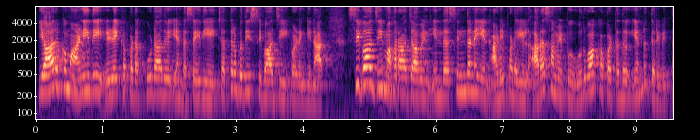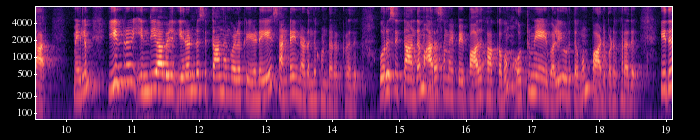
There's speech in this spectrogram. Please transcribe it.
யாருக்கும் அநீதி இழைக்கப்படக்கூடாது என்ற செய்தியை சத்ரபதி சிவாஜி வழங்கினார். சிவாஜி மகாராஜாவின் இந்த சிந்தனையின் அடிப்படையில் அரசமைப்பு உருவாக்கப்பட்டது என்று தெரிவித்தார். மேலும் இன்று இந்தியாவில் இரண்டு சித்தாந்தங்களுக்கு இடையே சண்டை நடந்து கொண்டிருக்கிறது. ஒரு சித்தாந்தம் அரசமைப்பை பாதுகாக்கவும் ஒற்றுமையை வலியுறுத்தவும் பாடுபடுகிறது. இது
